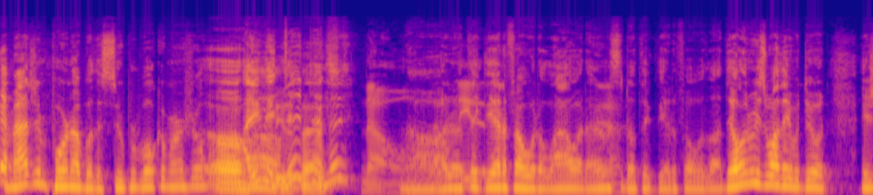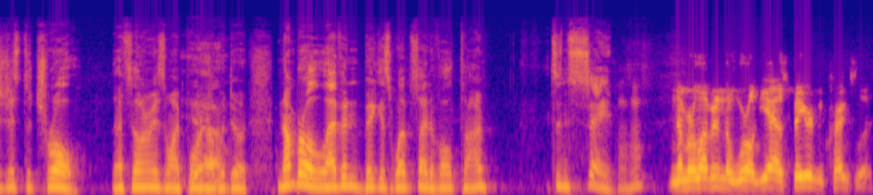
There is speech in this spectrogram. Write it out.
imagine Pornhub with a Super Bowl commercial. Oh, I think they be the did, didn't they? No. No, I don't think the NFL would allow it. I honestly don't think the NFL would allow it. The only reason why they would do it is just to troll. That's the only reason why Pornhub Yeah. would do it. Number 11 biggest website of all time. It's insane. Number eleven in the world. Yeah, it's bigger than Craigslist.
